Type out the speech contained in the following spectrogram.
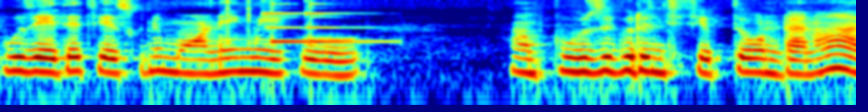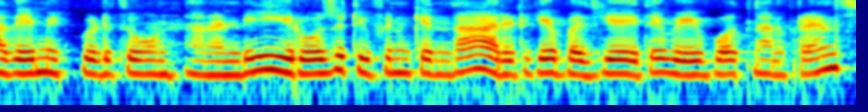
పూజ అయితే చేసుకుని మార్నింగ్ మీకు పూజ గురించి చెప్తూ ఉంటానో అదే మీకు పెడుతూ ఉంటున్నానండి. ఈరోజు టిఫిన్ కింద అరటికాయ బజ్జీ అయితే వేయబోతున్నాను ఫ్రెండ్స్.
